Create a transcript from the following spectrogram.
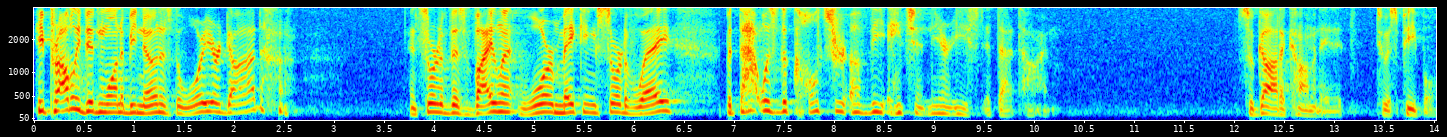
He probably didn't want to be known as the warrior God in sort of this violent war making sort of way, but that was the culture of the ancient Near East at that time. So God accommodated to his people.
